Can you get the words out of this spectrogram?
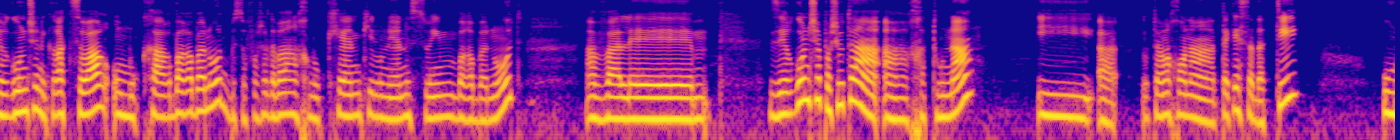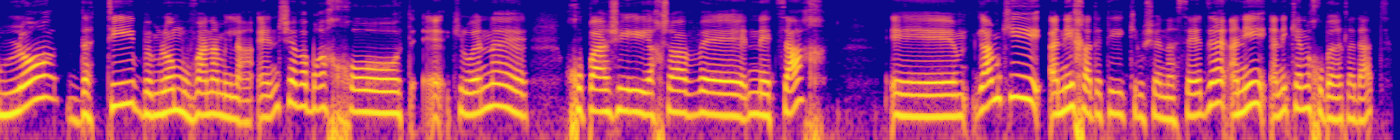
ארגון שנקרא צוהר, הוא מוכר ברבנות, בסופו של דבר אנחנו כן כאילו נהיה נשואים ברבנות, אבל אה, זה ארגון שפשוט החתונה היא, יותר נכון, הטקס הדתי, הוא לא דתי במלוא מובן המילה. אין שבע ברכות, אה, כאילו אין אה, חופה שהיא עכשיו אה, נצח. אה, גם כי אני החלטתי כאילו שנעשה את זה, אני, אני כן מחוברת לדת,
